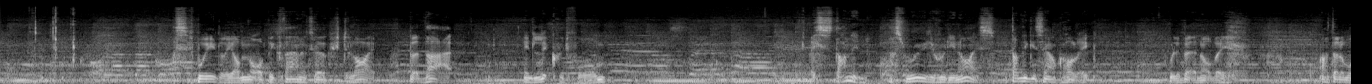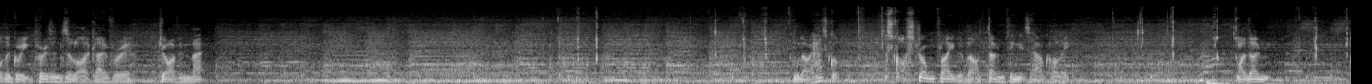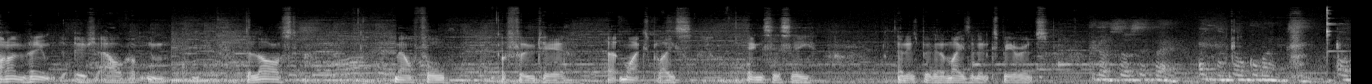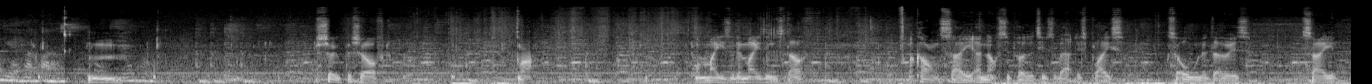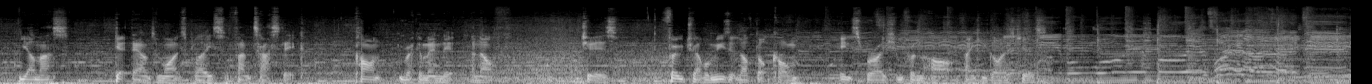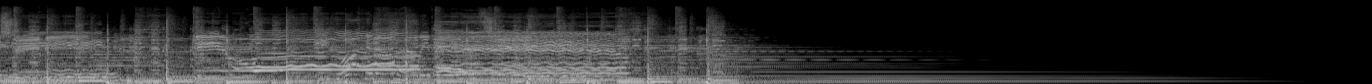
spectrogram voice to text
Weirdly, I'm not a big fan of Turkish delight, but that in liquid form. It's stunning. That's really, really nice. I don't think it's alcoholic. Well, it better not be. I don't know what the Greek prisons are like over here, driving back. Although it has got, it's got a strong flavour, but I don't think it's alcoholic. I don't, I don't think it's alcohol. Mm. The last mouthful of food here at Mike's place in Sissi, and it's been an amazing experience. Rapaz. super soft. Ah, amazing, amazing stuff. I can't say enough superlatives about this place. So all I want to do is say, Yamas, get down to Mike's place, fantastic. Can't recommend it enough. Cheers. Foodtravelmusiclove.com, inspiration from the heart. Thank you guys, cheers.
